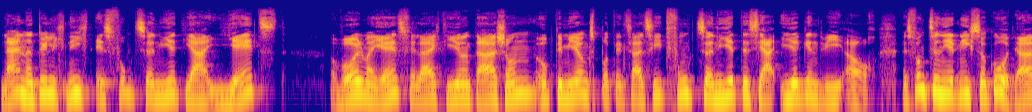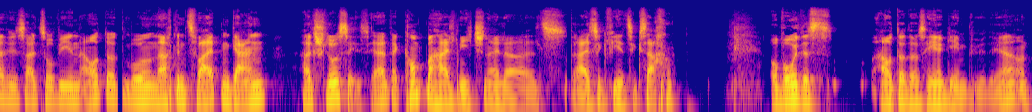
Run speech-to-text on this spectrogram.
Nein, natürlich nicht. Es funktioniert ja jetzt, obwohl man jetzt vielleicht hier und da schon Optimierungspotenzial sieht, funktioniert es ja irgendwie auch. Es funktioniert nicht so gut, ja. Es ist halt so wie ein Auto, wo nach dem zweiten Gang als Schluss ist, ja. Da kommt man halt nicht schneller als 30, 40 Sachen. Obwohl das Auto das hergeben würde. Ja? Und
